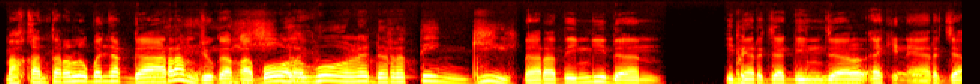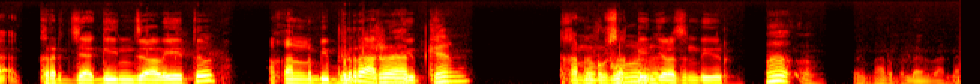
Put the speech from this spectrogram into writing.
makan terlalu banyak garam juga nggak boleh Nggak boleh darah tinggi. darah tinggi dan kinerja ginjal eh kinerja kerja ginjal itu akan lebih berat, gitu kan? akan nggak merusak boleh. ginjal sendiri Heeh. benar benar benar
